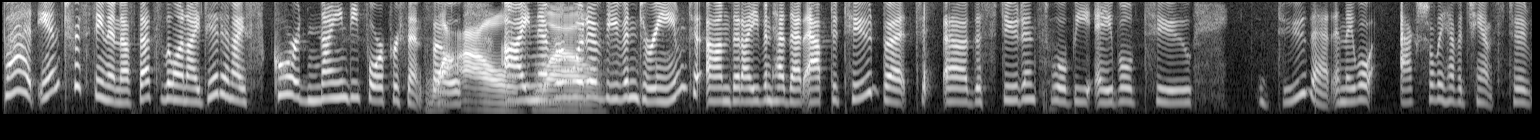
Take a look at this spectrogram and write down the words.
but interesting enough, that's the one I did, and I scored ninety four percent. So Wow. I never Wow. would have even dreamed um, that I even had that aptitude. But uh, the students will be able to do that, and they will actually have a chance to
